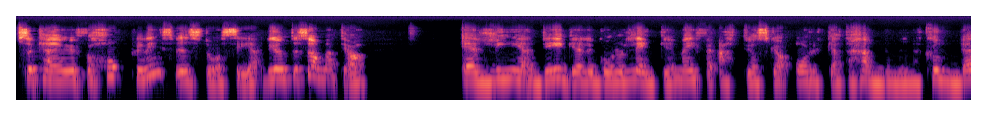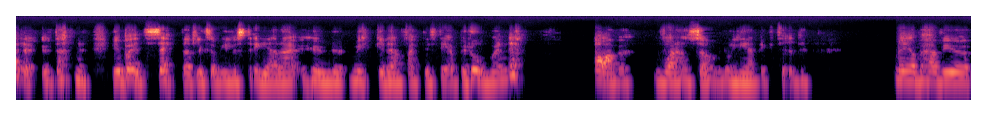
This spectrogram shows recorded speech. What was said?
Så kan jag ju förhoppningsvis då se, det är ju inte som att jag är ledig eller går och lägger mig för att jag ska orka ta hand om mina kunder, utan det är bara ett sätt att liksom illustrera hur mycket den faktiskt är beroende av våran sömn och ledig tid. Men jag behöver ju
